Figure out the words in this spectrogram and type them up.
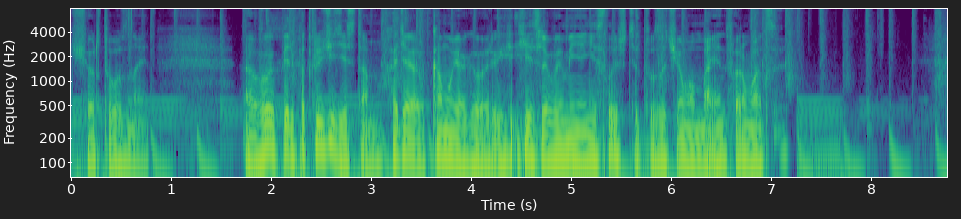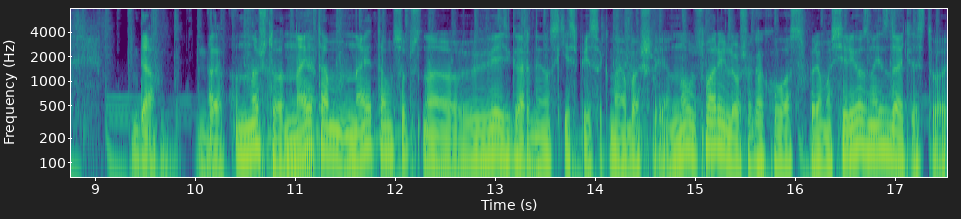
черт его знает. А вы переподключитесь там. Хотя, кому я говорю, если вы меня не слышите, то зачем вам моя информация? Да. Да. А, ну что, на этом, на этом, собственно, весь гарденовский список мы обошли. Ну, смотри, Леша, как у вас прямо серьезное издательство.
